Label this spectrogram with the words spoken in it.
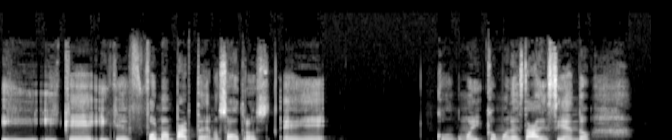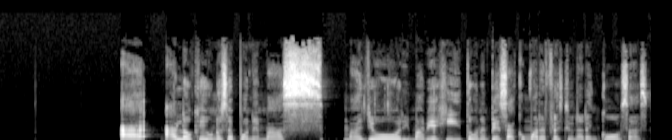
y, que, que forman parte de nosotros. Eh, como, como, le estaba diciendo, a, a, lo que uno se pone más mayor y más viejito, uno empieza como a reflexionar en cosas.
